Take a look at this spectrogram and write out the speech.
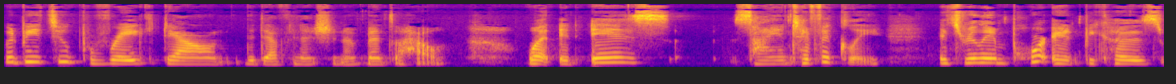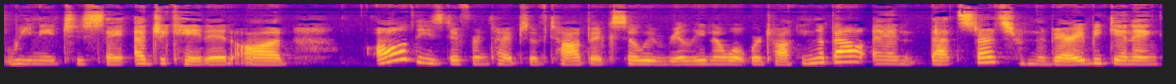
would be to break down the definition of mental health, what it is scientifically. It's really important because we need to stay educated on all these different types of topics so we really know what we're talking about. And that starts from the very beginning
